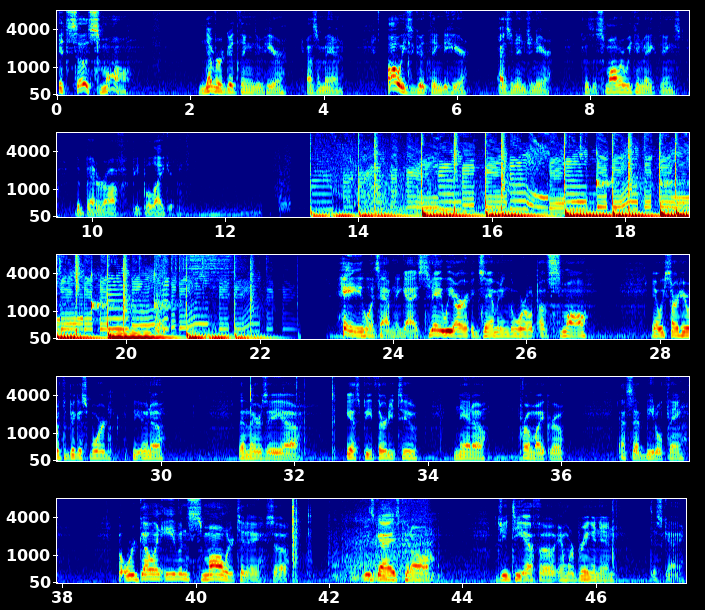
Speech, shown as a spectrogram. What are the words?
it's so small. Never a good thing to hear as a man. Always a good thing to hear as an engineer. Because the smaller we can make things, the better off people like it. Hey, what's happening, guys? Today we are examining the world of small. Yeah, we start here with the biggest board, the Uno. Then there's a uh, ESP32 Nano Pro Micro. That's that Beetle thing. But we're going even smaller today. So these guys can all GTFO, and we're bringing in this guy.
